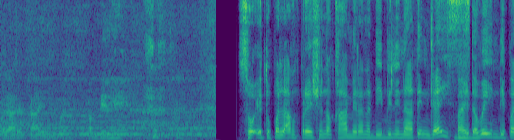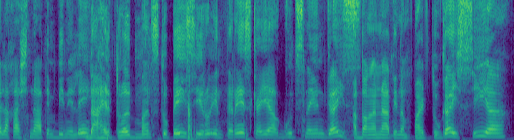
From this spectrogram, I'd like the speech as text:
wala rin tayong ano, pambili. So ito pala ang presyo ng camera na bibili natin guys. By the way, hindi pala cash natin binili. Dahil 12 months to pay, zero interest. Kaya goods na yun guys. Abangan natin ang part 2 guys. See ya!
